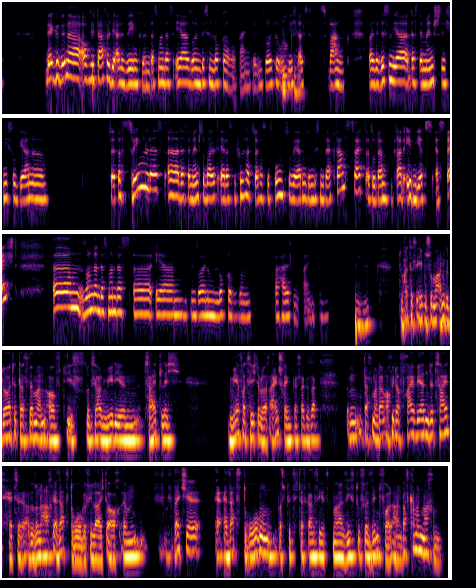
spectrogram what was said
der Gewinner auf die Tafel, die alle sehen können, dass man das eher so ein bisschen lockerer reinbringen sollte und okay. nicht als Zwang. Weil wir wissen ja, dass der Mensch sich nicht so gerne zu etwas zwingen lässt, äh, dass der Mensch, sobald er das Gefühl hat, zu etwas gezwungen zu werden, so ein bisschen Reaktanz zeigt, also dann gerade eben jetzt erst recht, ähm, sondern dass man das äh, eher in so einem lockereren Verhalten reinbringt. Mhm. Du hattest eben schon mal angedeutet, dass wenn man auf die sozialen Medien zeitlich mehr verzichtet oder das einschränkt, besser gesagt, ähm, dass man dann auch wieder frei werdende Zeit hätte. Also so eine Art Ersatzdroge vielleicht auch. Ähm, welche Ersatzdrogen, überspitze ich das Ganze jetzt mal, siehst du für sinnvoll an? Was kann man machen?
